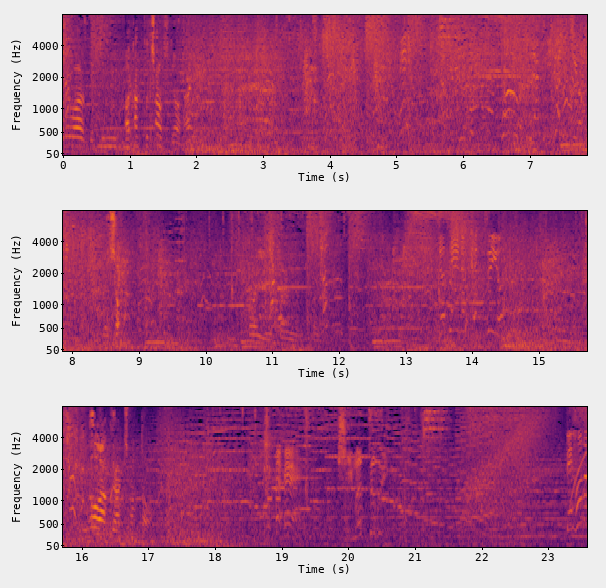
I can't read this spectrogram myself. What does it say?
これは別にアタックチャンスではない。よいしょ。ほいほい女性の鉄よほい。おわ、食らっちまったわ。決まったぜベホマラ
